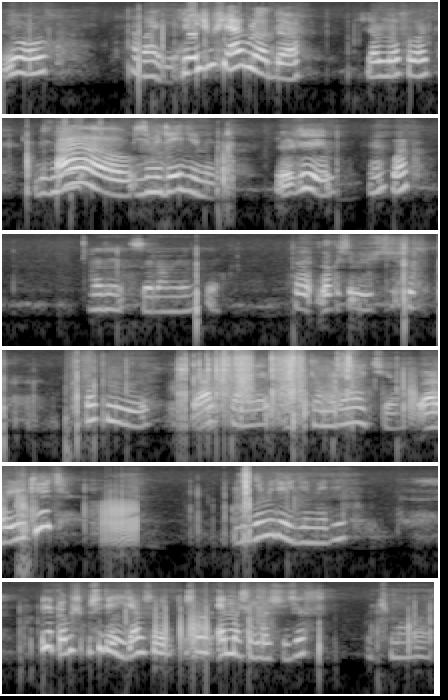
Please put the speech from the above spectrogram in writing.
Yok. Ha bari ya. Değişik bir şey burada. Canlar falan. Biz ne? Aa, Bizim değil mi? gördüm. Hı? Bak. Hadi selam verdik ya. Ha, arkadaşlar bir şey. Bakın. Ya kamera, kamerayı aç ya. Abi geç. Biz niye mi değdirmedik? Bir dakika bir, bir şey deneyeceğim. Sonra, sonra en baştan başlayacağız. Uçma var.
